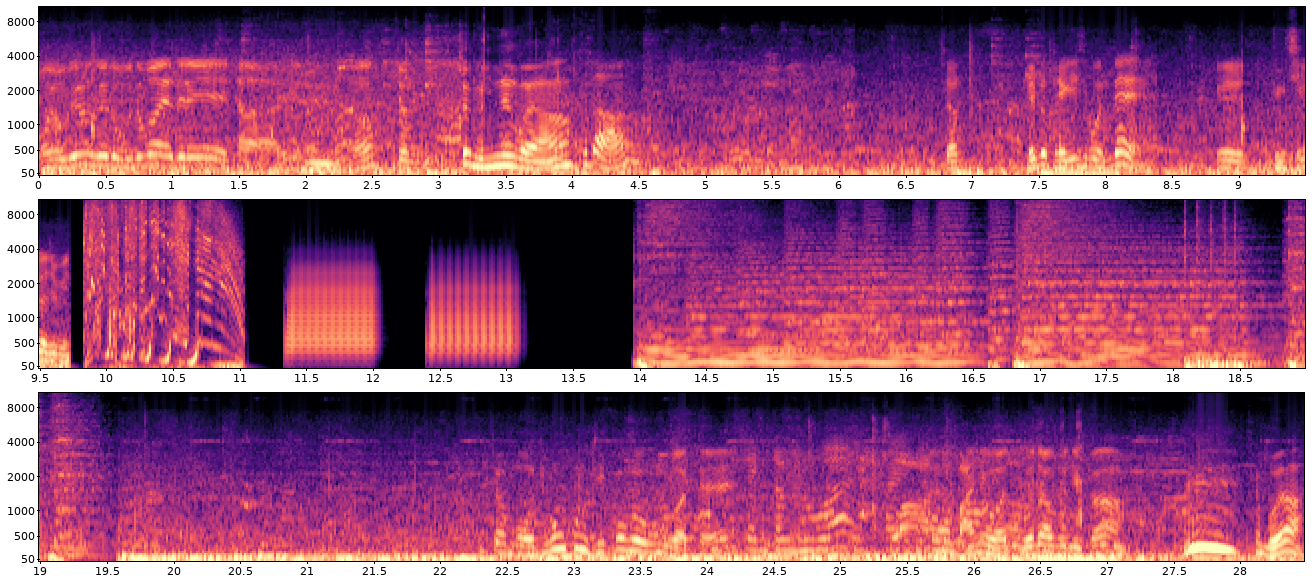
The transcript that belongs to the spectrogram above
어 여기는 그래도 오토바이들이 다 이게 음. 어? 좀 좀 있는 거야. 크다 저 걔도 125인데 그 등치가 좀 홍콩 뒷골목 온것 같아. 어, 많이 와, 오다 보니까. 이게 뭐야?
